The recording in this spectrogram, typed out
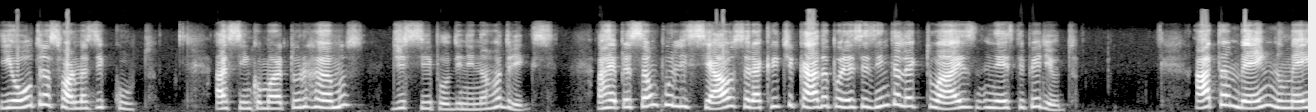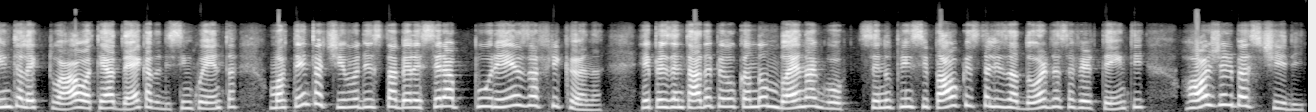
e outras formas de culto, assim como Arthur Ramos, discípulo de Nina Rodrigues. A repressão policial será criticada por esses intelectuais neste período. Há também, no meio intelectual, até a década de 50, uma tentativa de estabelecer a pureza africana, representada pelo candomblé nagô, sendo o principal cristalizador dessa vertente Roger Bastide,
